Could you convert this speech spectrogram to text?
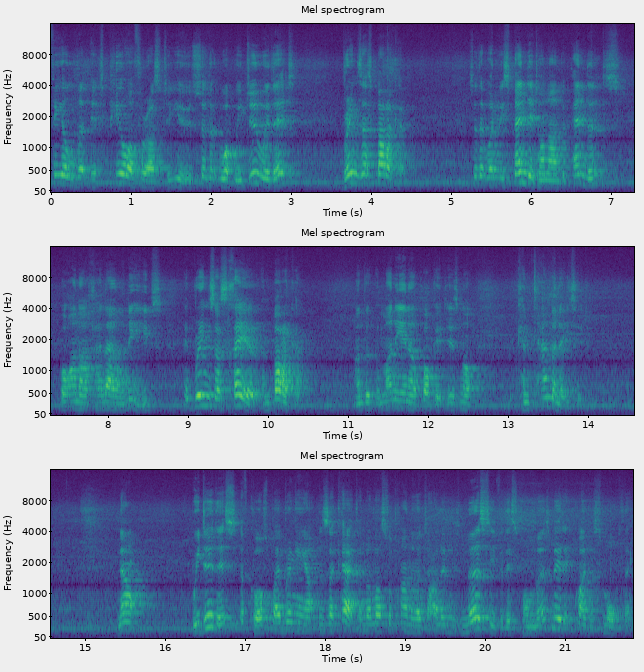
feel that it's pure for us to use so that what we do with it brings us barakah so that when we spend it on our dependents or on our halal needs, it brings us khair and barakah, and that the money in our pocket is not contaminated. Now, we do this, of course, by bringing out the zakat, and Allah subhanahu wa ta'ala, in His mercy for this ummah, has made it quite a small thing.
